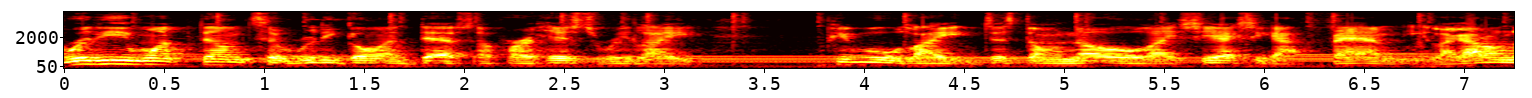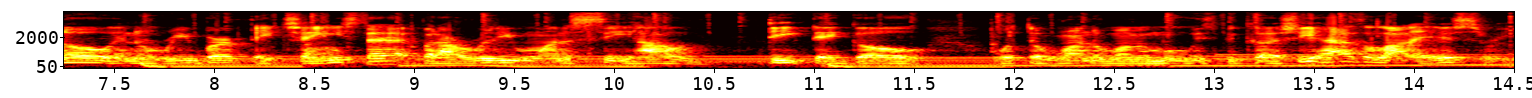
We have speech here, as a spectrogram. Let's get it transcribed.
really want them to really go in depth of her history. Like people like just don't know like she actually got family. Like I don't know in the rebirth they changed that, but I really want to see how deep they go with the Wonder Woman movies because she has a lot of history.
